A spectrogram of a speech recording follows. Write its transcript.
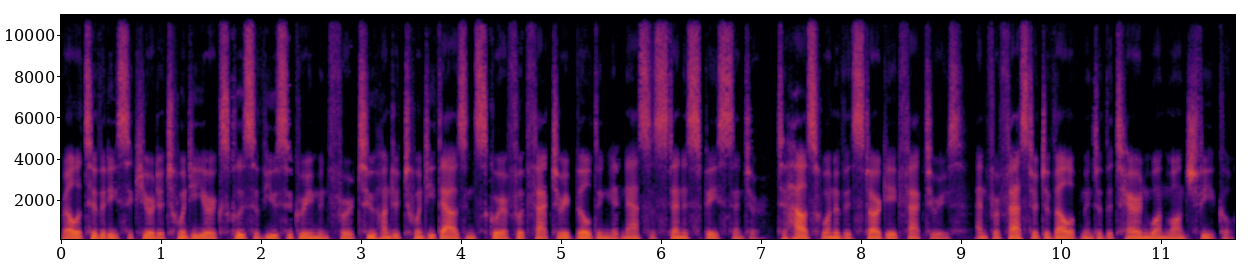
Relativity secured a 20-year exclusive use agreement for a 220,000 square foot factory building at NASA's Stennis Space Center to house one of its Stargate factories, and for faster development of the Terran 1 launch vehicle.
